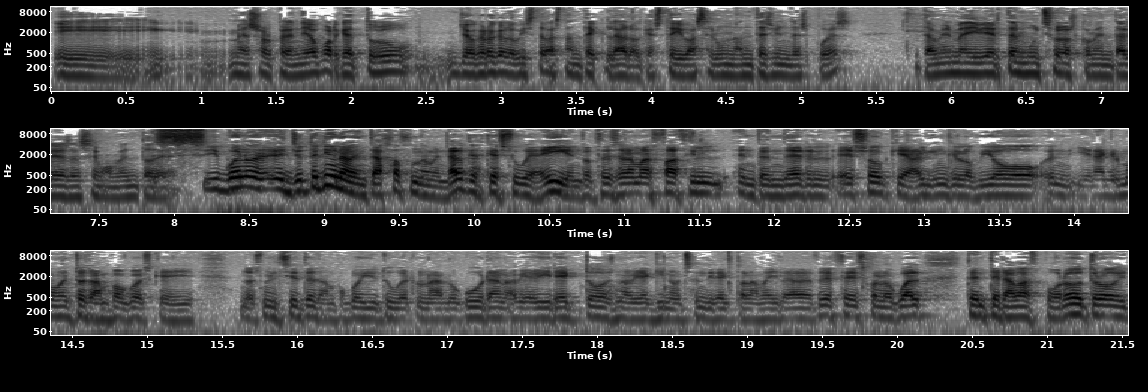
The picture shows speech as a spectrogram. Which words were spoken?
y, me sorprendió porque tú, yo creo que lo viste bastante claro, que esto iba a ser un antes y un después. Y también me divierten mucho los comentarios de ese momento de... Sí, bueno, eh, yo tenía una ventaja fundamental, que es que estuve ahí, entonces era más fácil entender eso que alguien que lo vio, en- y en aquel momento tampoco, es que en 2007 tampoco YouTube era una locura, no había directos, no había keynotes en directo la mayoría de las veces, con lo cual te enterabas por otro, y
